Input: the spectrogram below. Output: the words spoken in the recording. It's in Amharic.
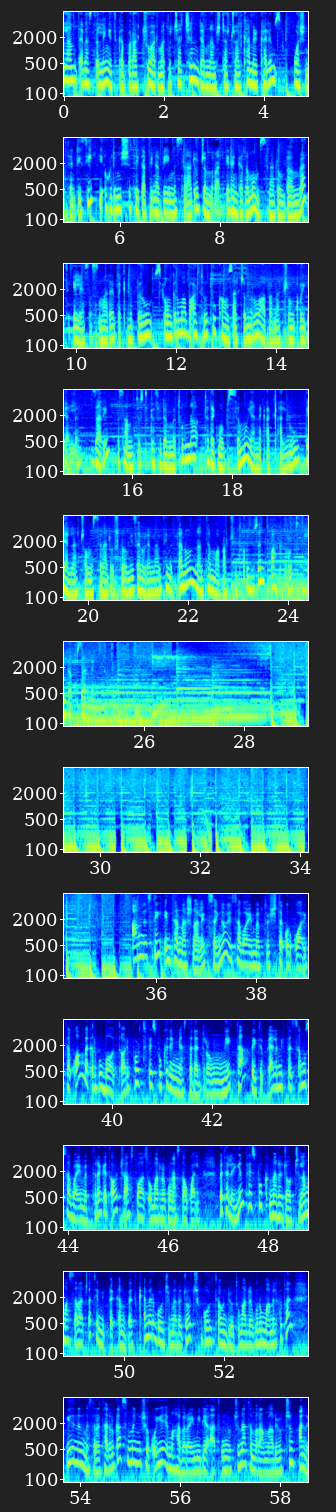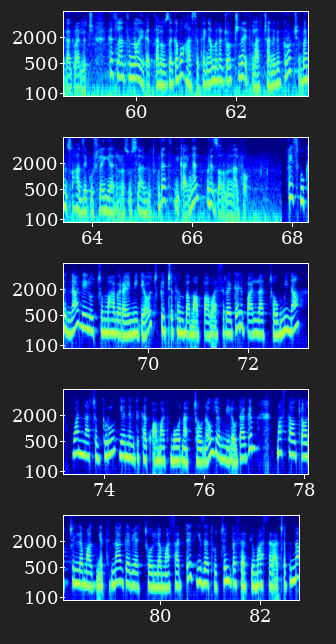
ሰላም ጤና ስጥልኝ። የተከበራችሁ አድማጮቻችን እንደምን አምሽታችኋል? ከአሜሪካ ድምፅ ዋሽንግተን ዲሲ የእሁድ ምሽት የጋቢና ቬ መሰናዶ ጀምሯል። ኤደን ገረመው መሰናዶውን በመምራት ኤልያስ አስማረ በቅንብሩ፣ ጽዮን ግርማ በአርትዖቱ ከአሁን ሰዓት ጀምሮ አብረናችሁ እንቆያለን። ዛሬም በሳምንት ውስጥ ከተደመጡና ተደግሞ ቢሰሙ ያነቃቃሉ ያልናቸው መሰናዶዎች ነው ይዘን ወደ እናንተ የመጣ ነው። እናንተም አብራችሁን ትቆዩ ዘንድ በአክብሮት እንጋብዛለን። አምነስቲ ኢንተርናሽናል የተሰኘው የሰብአዊ መብቶች ተቆርቋሪ ተቋም በቅርቡ ባወጣው ሪፖርት ፌስቡክን የሚያስተዳድረው ሜታ በኢትዮጵያ ለሚፈጸሙ ሰብአዊ መብት ረገጣዎች አስተዋጽኦ ማድረጉን አስታውቋል። በተለይም ፌስቡክ መረጃዎችን ለማሰራጨት የሚጠቀምበት ቀመር ጎጂ መረጃዎች ጎልተው እንዲወጡ ማድረጉንም አመልክቷል። ይህንን መሰረት አድርጋ ስመኝሽ የቆየ የማህበራዊ ሚዲያ አጥኚዎችና ተመራማሪዎችን አነጋግራለች። ከትላንትናው የቀጠለው ዘገባው ሀሰተኛ መረጃዎችና የጥላቻ ንግግሮች በንጹሐን ዜጎች ላይ እያደረሱ ስላሉት ጉዳት ይቃኛል። ወደዛው ነው የምናልፈው። ፌስቡክ እና ሌሎችም ማህበራዊ ሚዲያዎች ግጭትን በማባባስ ረገድ ባላቸው ሚና ዋና ችግሩ የንግድ ተቋማት መሆናቸው ነው የሚለው ዳግም ማስታወቂያዎችን ለማግኘትና ገቢያቸውን ለማሳደግ ይዘቶችን በሰፊው ማሰራጨትና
